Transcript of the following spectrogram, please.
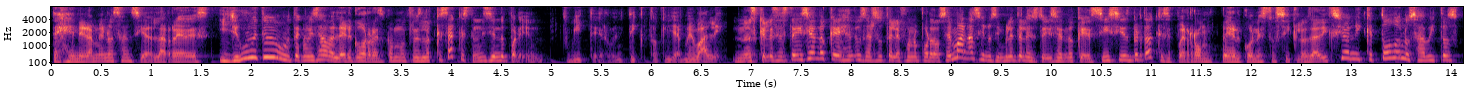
te genera menos ansiedad las redes y llega un momento donde te comienza a valer gorras, como pues lo que sea que estén diciendo por ahí en Twitter o en TikTok y ya me vale. No es que les esté diciendo que dejen de usar su teléfono por dos semanas, sino simplemente les estoy diciendo que sí, sí es verdad que se puede romper con estos ciclos de adicción y que todos los hábitos,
